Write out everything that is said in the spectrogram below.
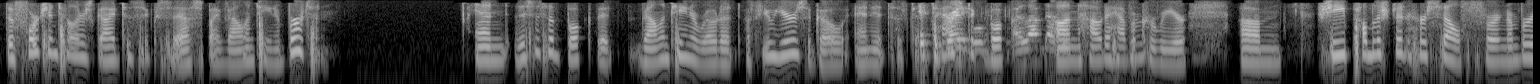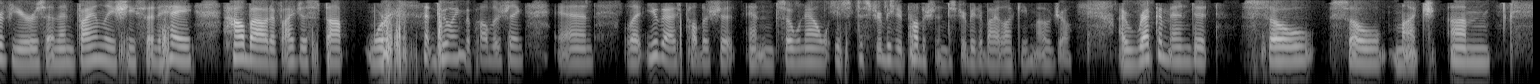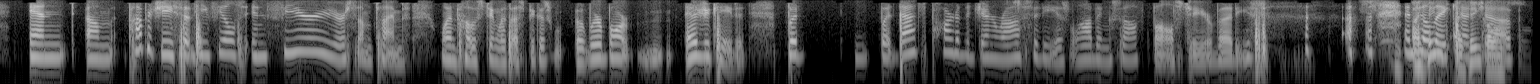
The Fortune Teller's Guide to Success by Valentina Burton. And this is a book that Valentina wrote a, a few years ago, and it's a It's a fantastic book. That on book. how to have Mhm. a career. Um, she published it herself for a number of years, and then finally she said, "Hey, how about if I just stop work doing the publishing and let you guys publish it?" And so now it's distributed, published, and distributed by Lucky Mojo. I recommend it so so much. Um, and um, Papa G said he feels inferior sometimes when hosting with us because we're more educated. But but that's part of the generosity is lobbing softballs to your buddies until they think, I catch up. Also,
